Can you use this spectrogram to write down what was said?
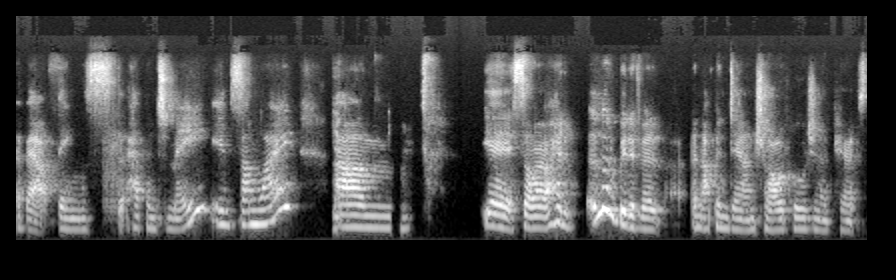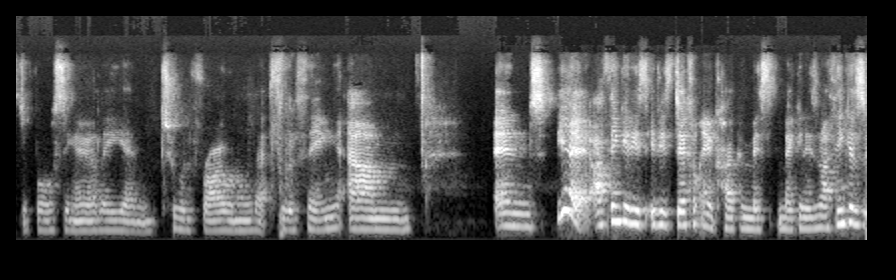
about things that happened to me in some way. Yeah. Um, yeah, so I had a, a little bit of a, an up and down childhood, you know, parents divorcing early and to and fro and all that sort of thing. Um, and yeah, I think it is. It is definitely a coping mes- mechanism. I think, as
